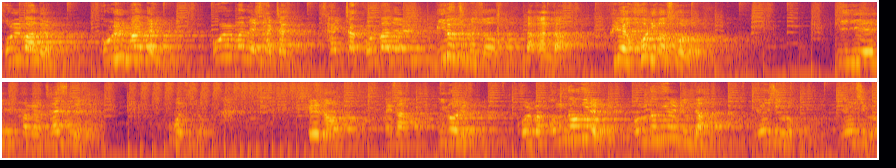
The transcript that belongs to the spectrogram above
골반을 골반을 골반을 살짝 살짝 골반을 밀어주면서 나간다 그래야 허리가 서요 이게 하면 자연스럽게 코버티죠. 그래서 항상 이거를 골반 엉덩이를 엉덩이를 민다 이런 식으로 이런 식으로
